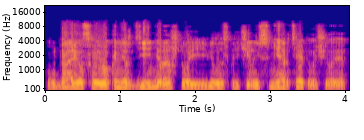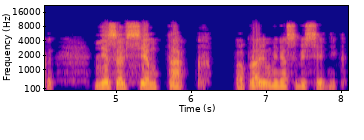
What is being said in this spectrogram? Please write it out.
ударил своего камердинера, что и явилось причиной смерти этого человека. Не совсем так, — поправил меня собеседник.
